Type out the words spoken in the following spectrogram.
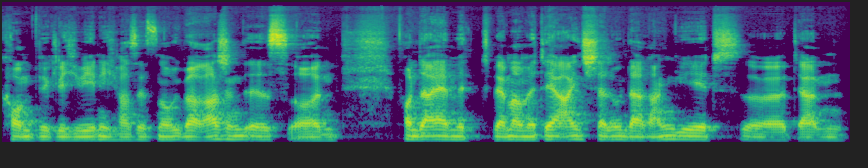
kommt wirklich wenig, was jetzt noch überraschend ist. Und von daher, mit, wenn man mit der Einstellung da rangeht, äh, dann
